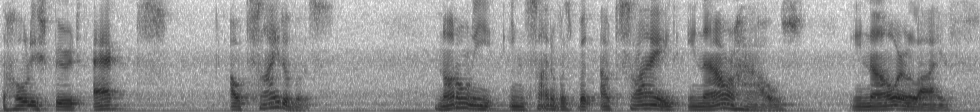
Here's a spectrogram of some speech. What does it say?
the Holy Spirit acts outside of us, not only inside of us, but outside in our house, in our life,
